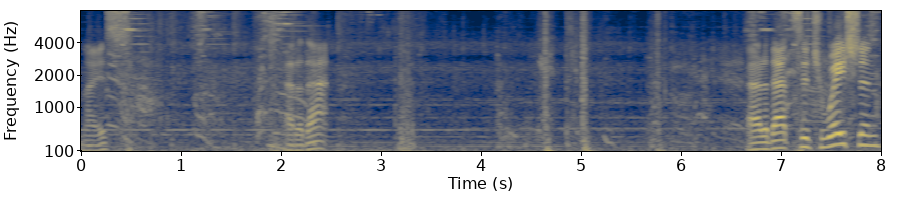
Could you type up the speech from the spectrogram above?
Nice. Out of that. Out of that situation.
